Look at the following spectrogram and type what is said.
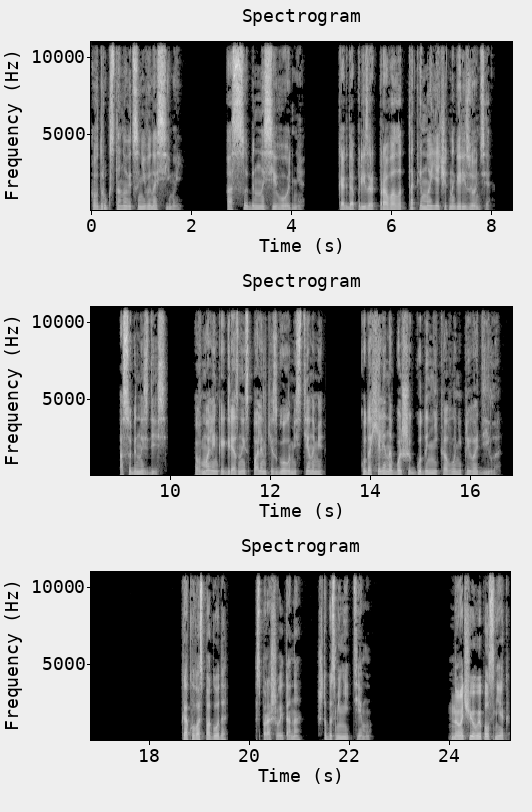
вдруг становится невыносимой. Особенно сегодня, когда призрак провала так и маячит на горизонте. Особенно здесь, в маленькой грязной спаленке с голыми стенами, куда Хелена больше года никого не приводила. «Как у вас погода?» – спрашивает она, чтобы сменить тему. Ночью выпал снег.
